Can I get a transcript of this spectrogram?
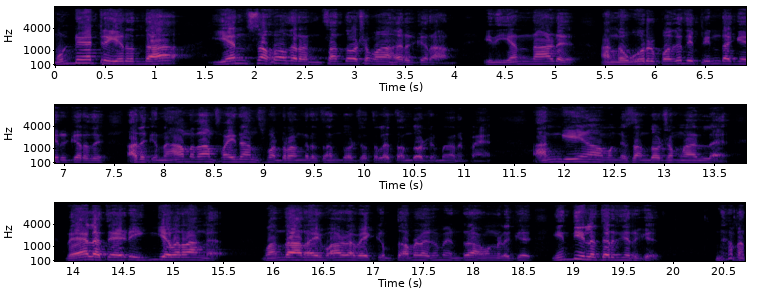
முன்னேற்றி இருந்தா என் சகோதரன் சந்தோஷமாக இருக்கிறான். இது என் நாடு. அங்க ஒரு பகுதி பின்தங்கி இருக்கிறது. அதுக்கு நாம தான் ஃபைனான்ஸ் பண்றோங்கிற சந்தோஷத்துல சந்தோஷமா இருப்பேன். அங்கேயும் அவங்க சந்தோஷமா இல்லை. வேலை தேடி இங்க வராங்க. வந்தாரை வாழ வைக்கும் தமிழகம் என்று அவங்களுக்கு இந்தியில தெரிஞ்சிருக்கு. நம்ம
